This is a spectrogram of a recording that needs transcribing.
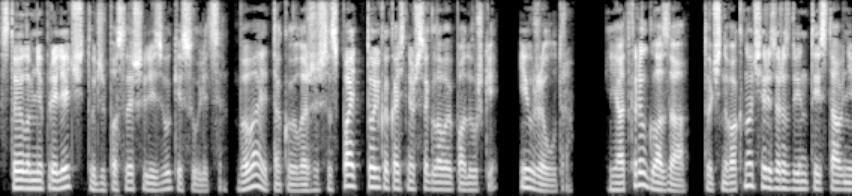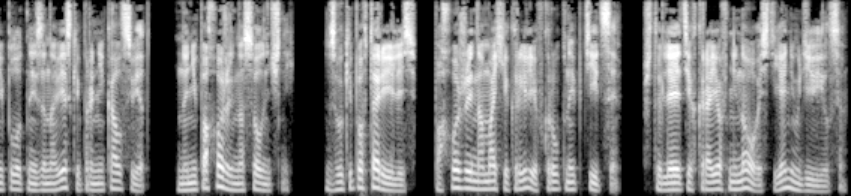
Стоило мне прилечь, тут же послышались звуки с улицы. Бывает такое, ложишься спать, только коснешься головой подушки, и уже утро. Я открыл глаза. Точно в окно через раздвинутые ставни и плотные занавески проникал свет, но не похожий на солнечный. Звуки повторились, похожие на махи крыльев крупной птицы, что для этих краев не новость, я не удивился.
